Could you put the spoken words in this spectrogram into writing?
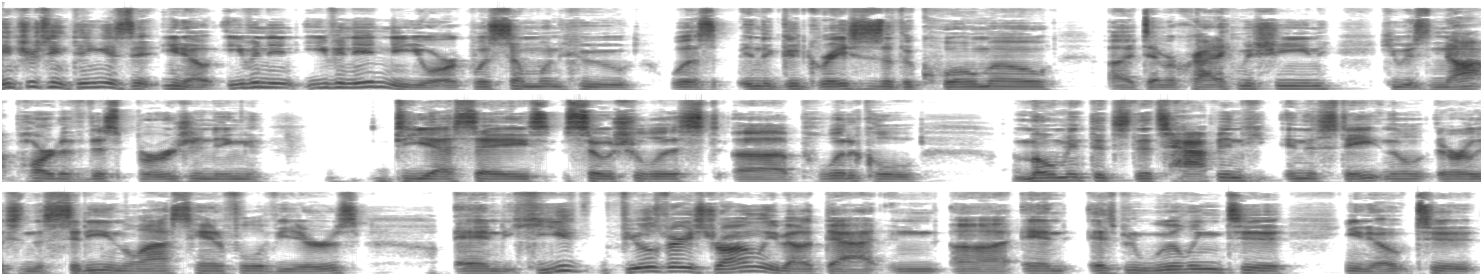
interesting thing is that you know even in even in New York was someone who was in the good graces of the Cuomo uh, Democratic machine. He was not part of this burgeoning DSA socialist uh, political moment that's that's happened in the state, the, or at least in the city, in the last handful of years. And he feels very strongly about that, and uh, and has been willing to, you know, to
